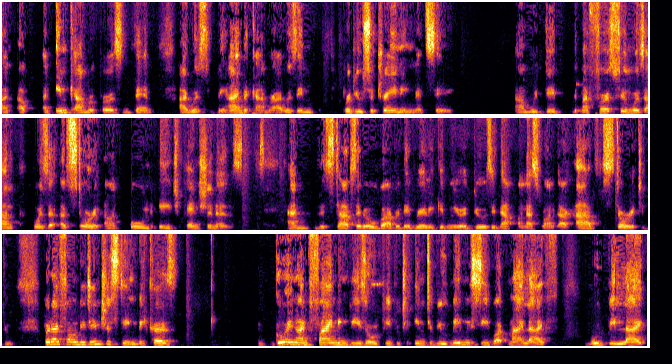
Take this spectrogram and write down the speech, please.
a, a, an in camera person then. I was behind the camera. I was in producer training, let's say. Um, we did, my first film was on was a, a story on old age pensioners and the staff said, Oh, Barbara, they've really given you a doozy that one. That's one a hard story to do. But I found it interesting because going and finding these old people to interview made me see what my life would be like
